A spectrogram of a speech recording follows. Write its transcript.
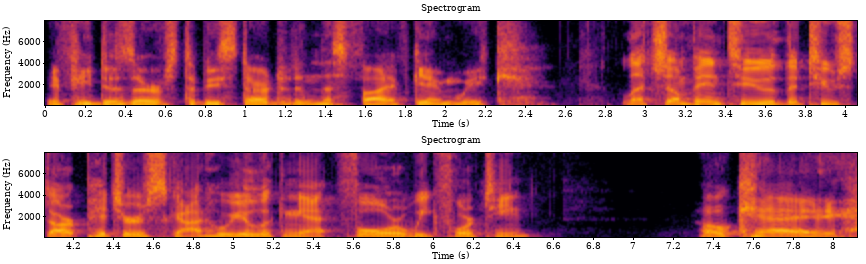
if he deserves to be started in this five game week. Let's jump into the two start pitchers, Scott. Who are you looking at for Week 14? Okay,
